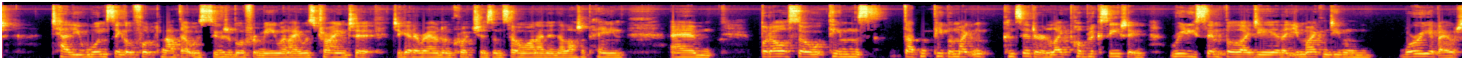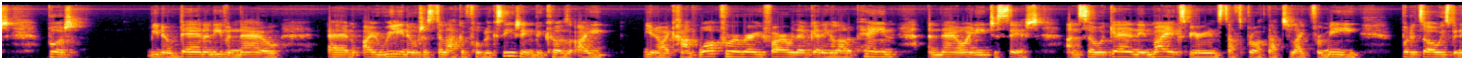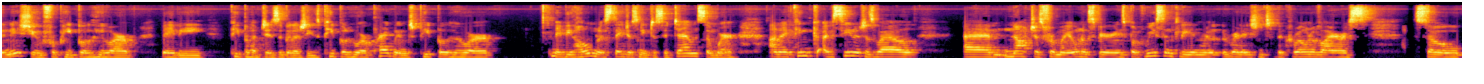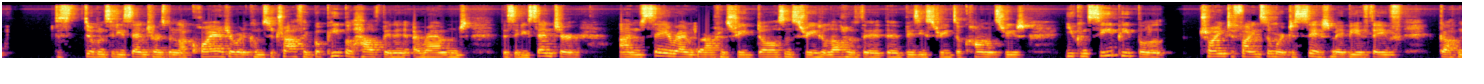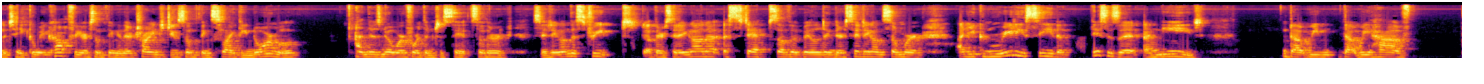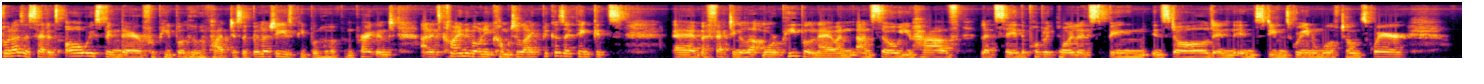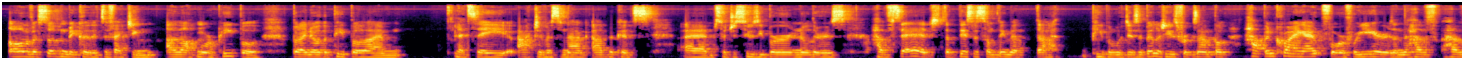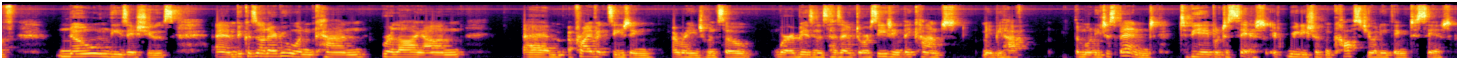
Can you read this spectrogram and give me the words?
tell you one single footpath that was suitable for me when I was trying to to get around on crutches and so on and in a lot of pain. Um, but also things that people mightn't consider, like public seating. Really simple idea that you mightn't even worry about. But you know, then and even now, um, I really noticed the lack of public seating because I you know, I can't walk for very far without getting a lot of pain, and now I need to sit. And so, again, in my experience, that's brought that to light for me but it's always been an issue for people who are maybe people have disabilities, people who are pregnant, people who are maybe homeless. They just need to sit down somewhere. And I think I've seen it as well, um, not just from my own experience, but recently in re- relation to the coronavirus. So the Dublin city centre has been a lot quieter when it comes to traffic, but people have been around the city centre and say around Grafton Street, Dawson Street, a lot of the, the busy streets, O'Connell Street, you can see people trying to find somewhere to sit, maybe if they've gotten a takeaway coffee or something and they're trying to do something slightly normal and there's nowhere for them to sit. So they're sitting on the street, they're sitting on a, a steps of a building, they're sitting on somewhere, and you can really see that this is a, a need that we that we have but as I said, it's always been there for people who have had disabilities, people who have been pregnant, and it's kind of only come to light because I think it's um, affecting a lot more people now. And, and so you have, let's say, the public toilets being installed in, in Stephen's Green and Wolfe Tone Square all of a sudden because it's affecting a lot more people. But I know the people um, let's say, activists and advocates um, such as Susie Byrne and others have said that this is something that, that people with disabilities, for example, have been crying out for for years and have have known these issues. Um, because not everyone can rely on um, a private seating arrangement. So where a business has outdoor seating, they can't maybe have the money to spend to be able to sit. It really shouldn't cost you anything to sit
